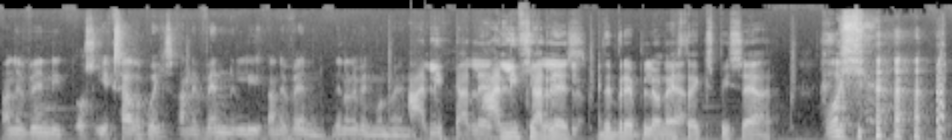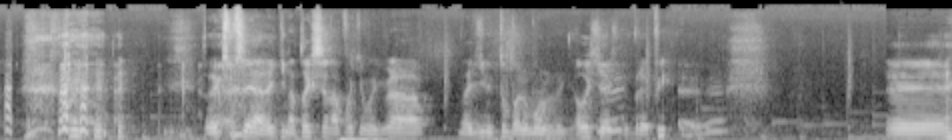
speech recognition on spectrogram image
ανεβαίνει, ως η εξάδα που έχεις, ανεβαίνουν, λι- ανεβαίνουν. Δεν ανεβαίνει μόνο ένα. Αλήθεια λες. Αλήθεια λες. Δεν πρέπει πλέον να έχεις το XP share. Όχι. το έξω share, εκεί να το έχεις ένα Pokemon εκεί πέρα να γίνει τούμπανο μόνο. του. όχι, όχι, δεν πρέπει. ε,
